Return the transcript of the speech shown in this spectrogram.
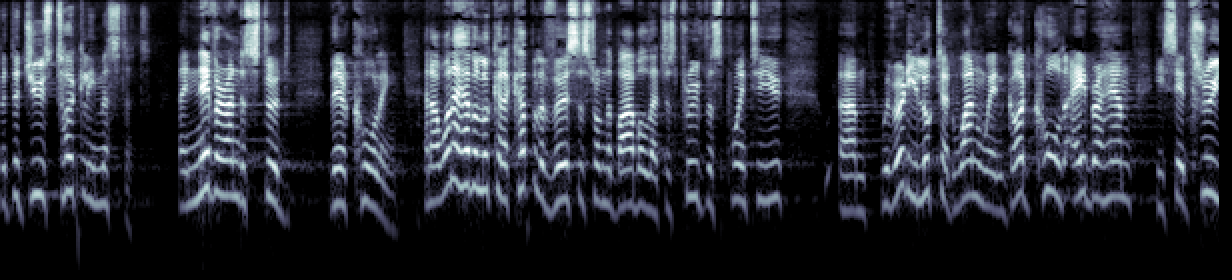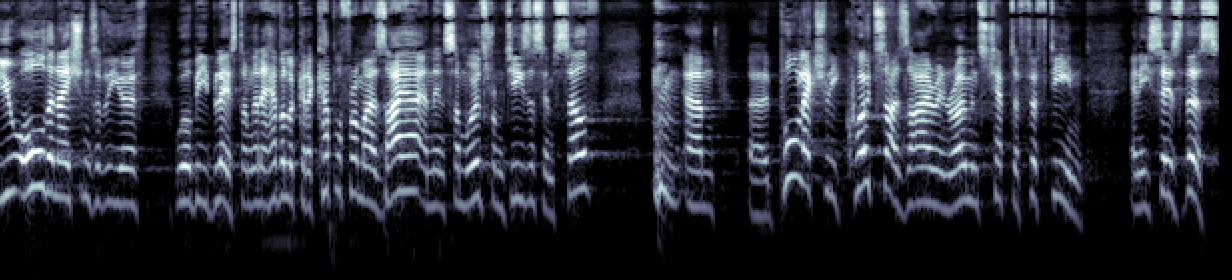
But the Jews totally missed it. They never understood their calling. And I want to have a look at a couple of verses from the Bible that just prove this point to you. Um, we've already looked at one when God called Abraham. He said, Through you, all the nations of the earth will be blessed. I'm going to have a look at a couple from Isaiah and then some words from Jesus himself. um, uh, Paul actually quotes Isaiah in Romans chapter 15, and he says this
